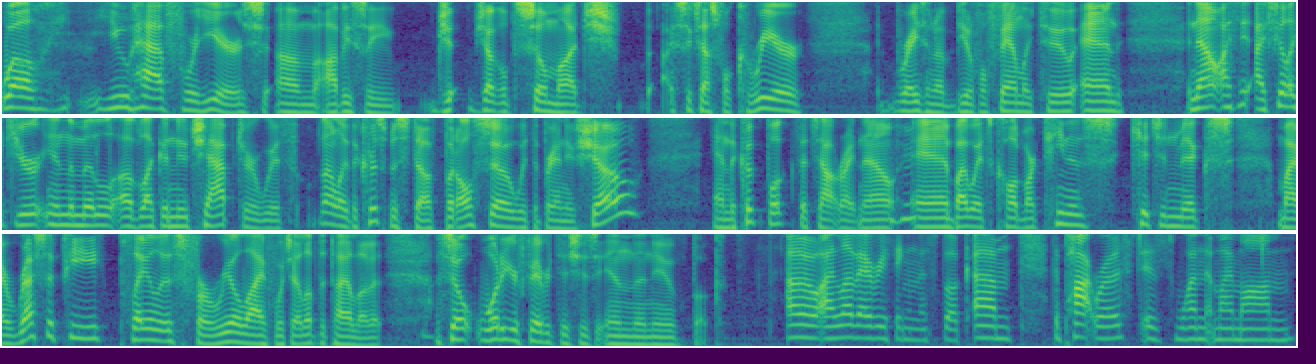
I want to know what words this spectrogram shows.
Well, you have for years, um, obviously j- juggled so much, a successful career, raising a beautiful family too, and now I th- I feel like you're in the middle of like a new chapter with not only the Christmas stuff, but also with the brand new show and the cookbook that's out right now. And by the way, it's called Martina's Kitchen Mix, my recipe playlist for real life, which I love the title of it. So, what are your favorite dishes in the new book? Oh, I love everything in this book. Um, the pot roast is one that my mom,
